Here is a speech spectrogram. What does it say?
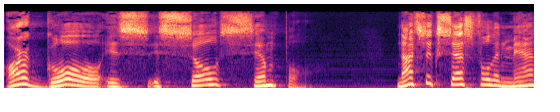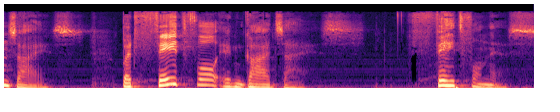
Our goal is is so simple. Not successful in man's eyes but faithful in god's eyes faithfulness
